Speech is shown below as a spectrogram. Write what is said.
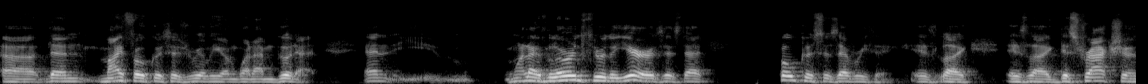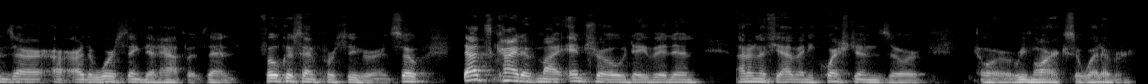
uh, then my focus is really on what I'm good at. And what I've learned through the years is that focus is everything. Is like is like distractions are, are, are the worst thing that happens, and focus and perseverance. So that's kind of my intro, David. And I don't know if you have any questions or or remarks or whatever.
